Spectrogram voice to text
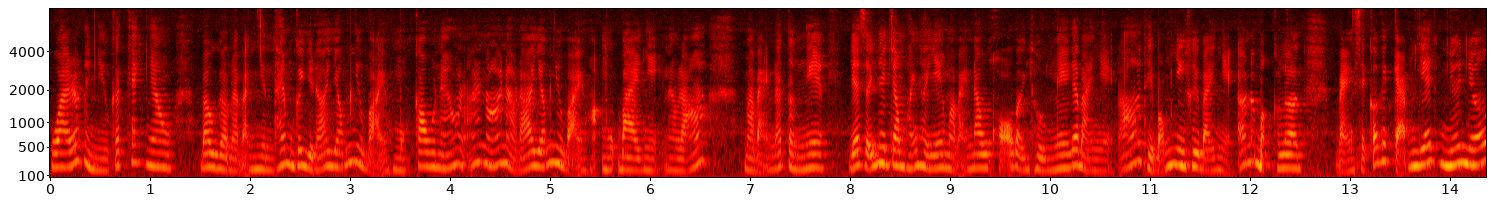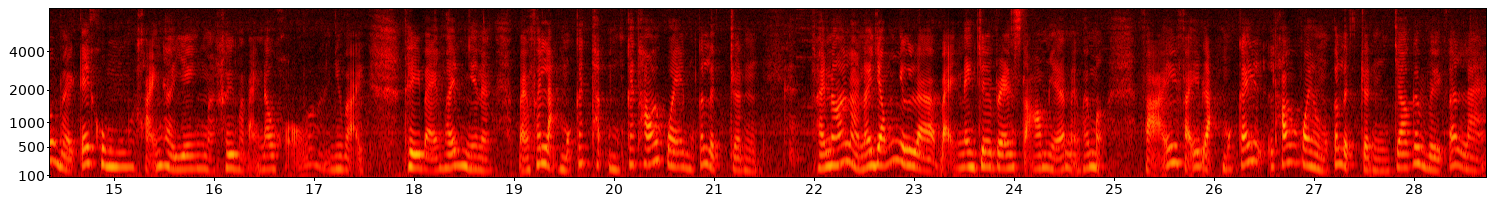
qua rất là nhiều cách khác nhau. Bao gồm là bạn nhìn thấy một cái gì đó giống như vậy, một câu nào nói nói nào đó giống như vậy, hoặc một bài nhạc nào đó mà bạn đã từng nghe. Giả sử như trong khoảng thời gian mà bạn đau khổ, bạn thường nghe cái bài nhạc đó, thì bỗng nhiên khi bài nhạc đó nó bật lên, bạn sẽ có cái cảm giác nhớ nhớ về cái khung khoảng thời gian mà khi mà bạn đau khổ như vậy. Thì bạn phải như nè, bạn phải lập một cái th- một cái thói quen, một cái lịch trình. Phải nói là nó giống như là bạn đang chơi brainstorm vậy đó, bạn phải mở, phải phải lập một cái thói quen, một cái lịch trình cho cái việc đó là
